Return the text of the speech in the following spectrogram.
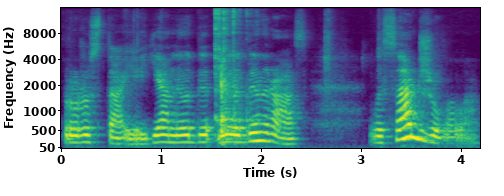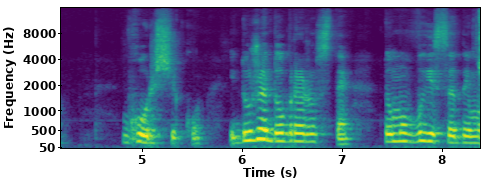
проростає. Я не один, не один раз висаджувала в горщику і дуже добре росте. Тому висадимо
